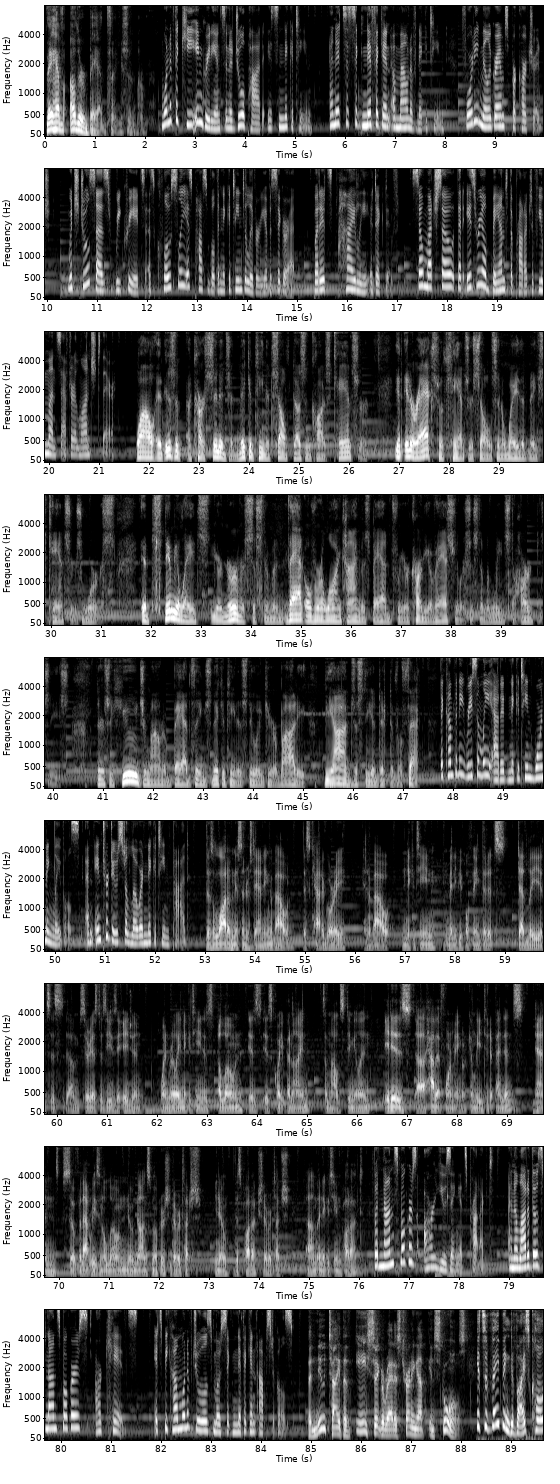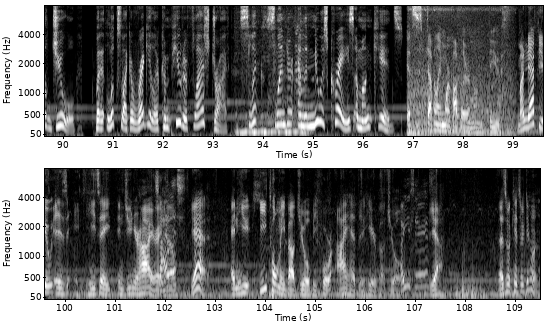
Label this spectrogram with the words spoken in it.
They have other bad things in them. One of the key ingredients in a Juul pod is nicotine, and it's a significant amount of nicotine 40 milligrams per cartridge, which Juul says recreates as closely as possible the nicotine delivery of a cigarette. But it's highly addictive. So much so that Israel banned the product a few months after it launched there. While it isn't a carcinogen, nicotine itself doesn't cause cancer. It interacts with cancer cells in a way that makes cancers worse it stimulates your nervous system, and that over a long time is bad for your cardiovascular system and leads to heart disease. There's a huge amount of bad things nicotine is doing to your body beyond just the addictive effect. The company recently added nicotine warning labels and introduced a lower nicotine pod. There's a lot of misunderstanding about this category and about nicotine. Many people think that it's deadly, it's this um, serious disease agent, when really nicotine is alone is, is quite benign. It's a mild stimulant. It is uh, habit forming or can lead to dependence. And so for that reason alone, no non-smoker should ever touch you know, this product should ever touch um, a nicotine product. But non smokers are using its product. And a lot of those non smokers are kids. It's become one of Juul's most significant obstacles. A new type of e cigarette is turning up in schools. It's a vaping device called Juul, but it looks like a regular computer flash drive, slick, slender, and the newest craze among kids. It's definitely more popular among the youth. My nephew is he's a in junior high right Silas? now. Yeah. And he he told me about Juul before I had to hear about Juul. Are you serious? Yeah. That's what kids are doing.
